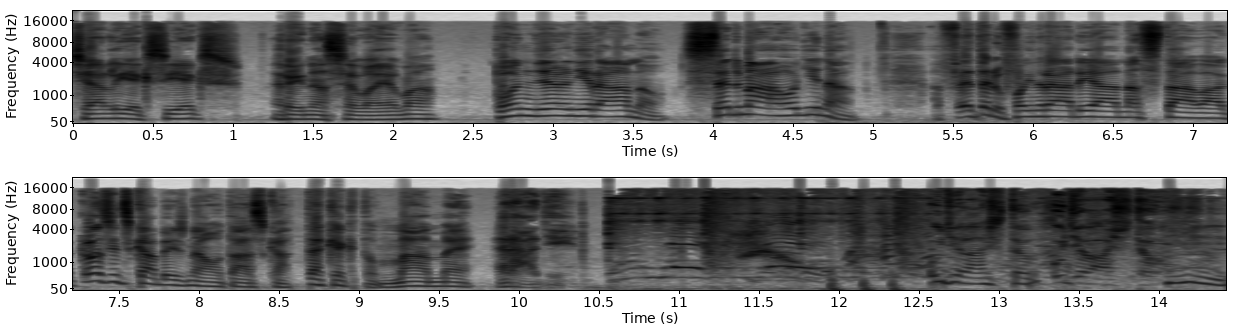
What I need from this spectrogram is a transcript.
Charlie XCX, Rina Sevajeva, pondělní ráno, sedmá hodina. A v Eteru Fine Rádia nastává klasická běžná otázka, tak jak to máme rádi. Uděláš to? Uděláš to. Hmm.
